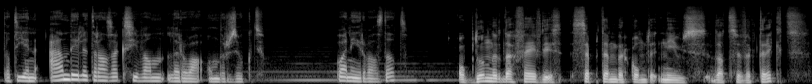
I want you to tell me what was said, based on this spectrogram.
dat die een aandelentransactie van Leroy onderzoekt. Wanneer was dat? Op donderdag 5 september komt het nieuws dat ze vertrekt.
